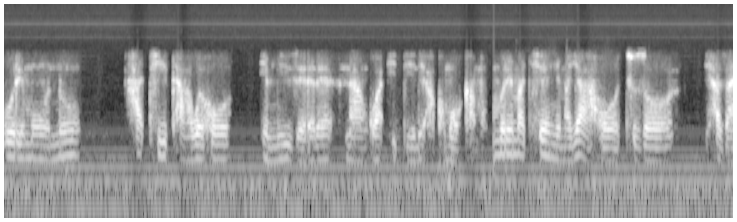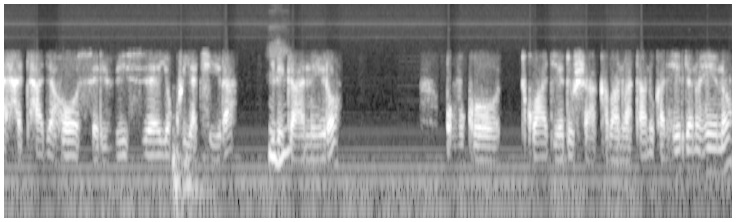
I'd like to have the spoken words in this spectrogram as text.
buri muntu hatitaweho imyizerere nangwa idini akomokamo. Muri make nyuma yaho tuzo hajyaho serivisi yo kwiyakira ibiganiro. Ubwo twagiye dushaka abantu batandukanye hirya no hino.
